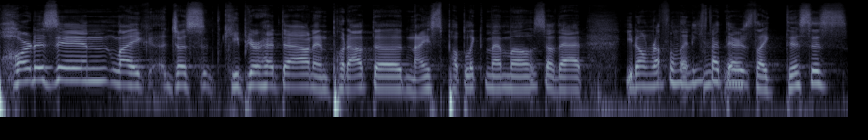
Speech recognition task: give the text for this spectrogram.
partisan, like just keep your head down and put out the nice public memo so that you don't ruffle any feathers. Like this is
